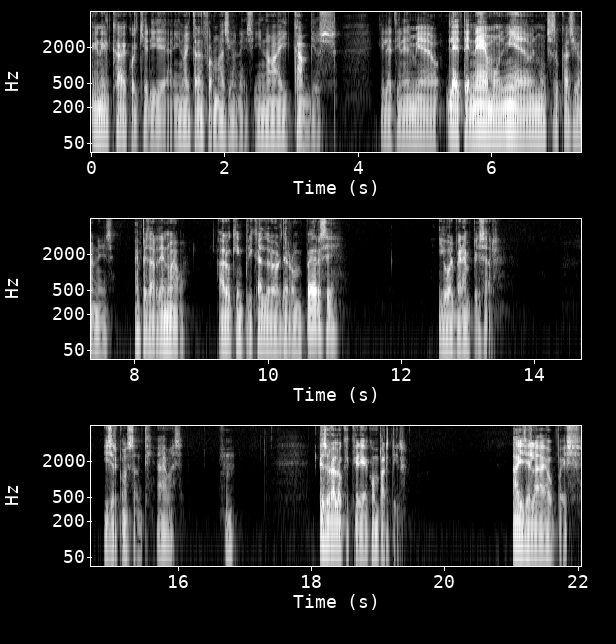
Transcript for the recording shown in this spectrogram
en él cabe cualquier idea y no hay transformaciones y no hay cambios. Y le tienes miedo, le tenemos miedo en muchas ocasiones a empezar de nuevo, a lo que implica el dolor de romperse, y volver a empezar. Y ser constante, además. Eso era lo que quería compartir. Ahí se la dejo, pues.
